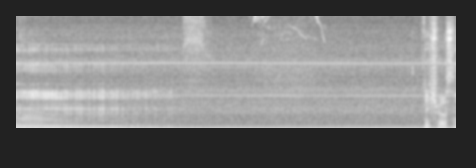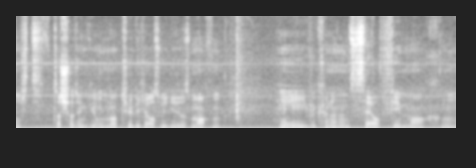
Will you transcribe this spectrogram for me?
Hm. Ich weiß nicht. Das schaut irgendwie unnatürlich aus, wie die das machen. Hey, wir können ein Selfie machen.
